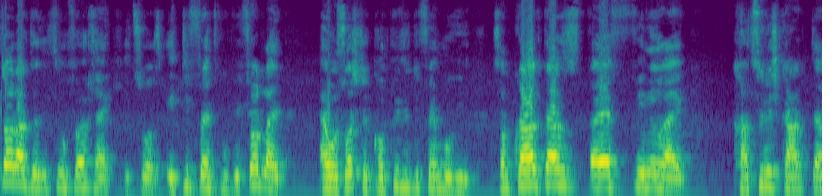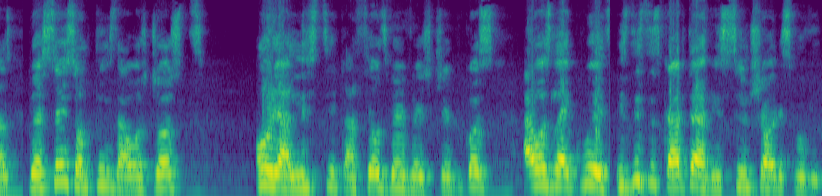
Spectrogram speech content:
third act of the film felt like it was a different movie. It felt like I was watching a completely different movie. Some characters started feeling like cartoonish characters. They were saying some things that was just unrealistic and felt very, very strange because I was like, wait, is this this character I've been seeing throughout this movie?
